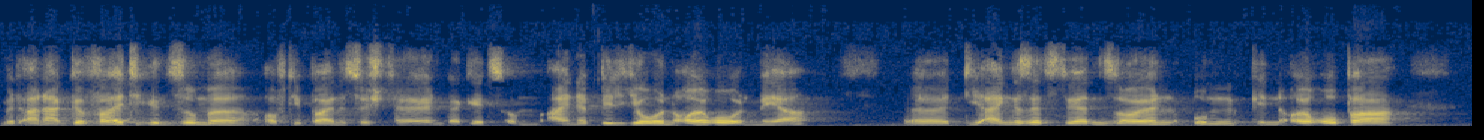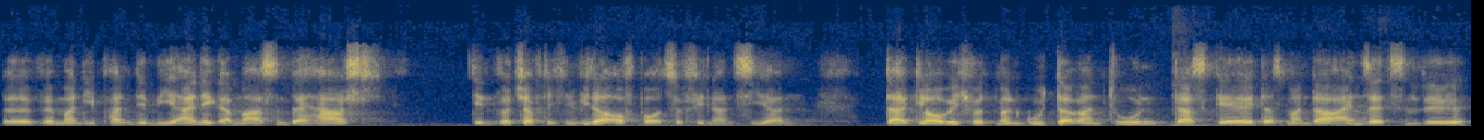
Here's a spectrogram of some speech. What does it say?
mit einer gewaltigen Summe auf die Beine zu stellen. Da geht es um eine Billion Euro und mehr, äh, die eingesetzt werden sollen, um in Europa wenn man die Pandemie einigermaßen beherrscht, den wirtschaftlichen Wiederaufbau zu finanzieren. Da glaube ich, wird man gut daran tun, das Geld, das man da einsetzen will,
